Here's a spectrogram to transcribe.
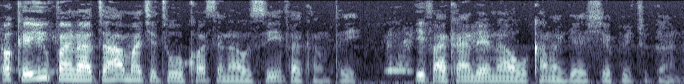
Okay, you find out how much it will cost, and I will see if I can pay. If I can, then I will come and just ship it to Ghana.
